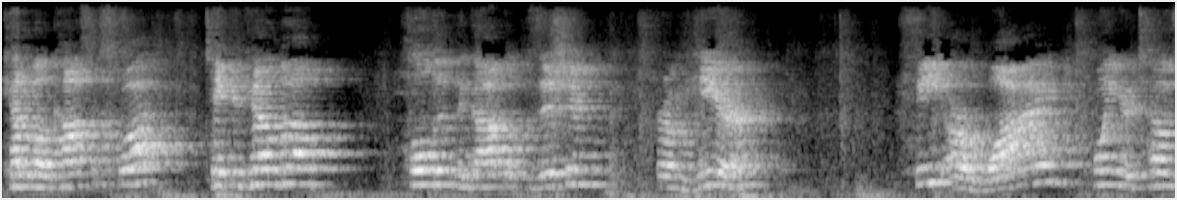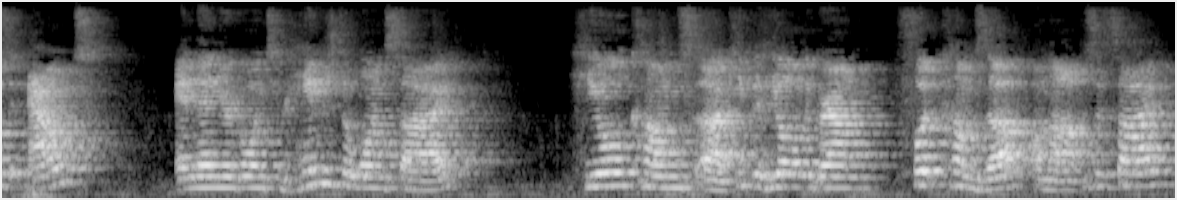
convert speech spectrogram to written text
Kettlebell Cossack squat. Take your kettlebell, hold it in the goblet position. From here, feet are wide, point your toes out, and then you're going to hinge to one side. Heel comes, uh, keep the heel on the ground, foot comes up on the opposite side,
